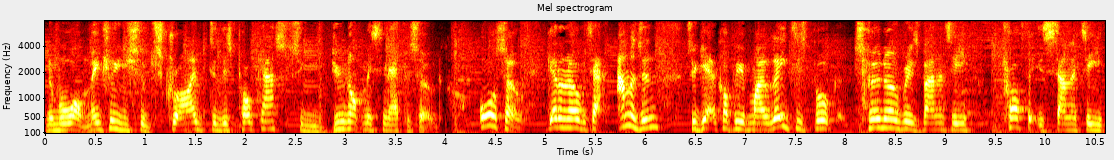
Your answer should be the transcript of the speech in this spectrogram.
Number one, make sure you subscribe to this podcast so you do not miss an episode. Also, get on over to Amazon to get a copy of my latest book, Turnover is Vanity Profit is Sanity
